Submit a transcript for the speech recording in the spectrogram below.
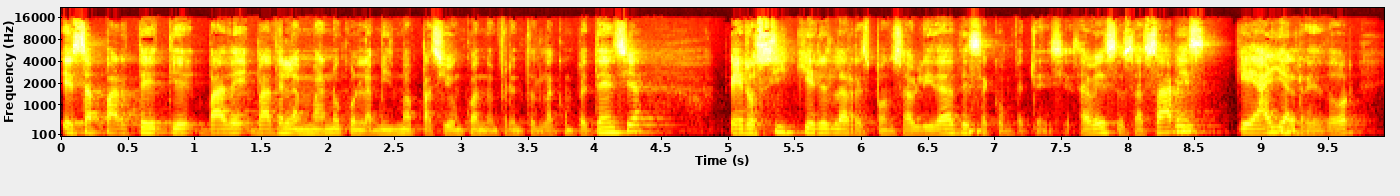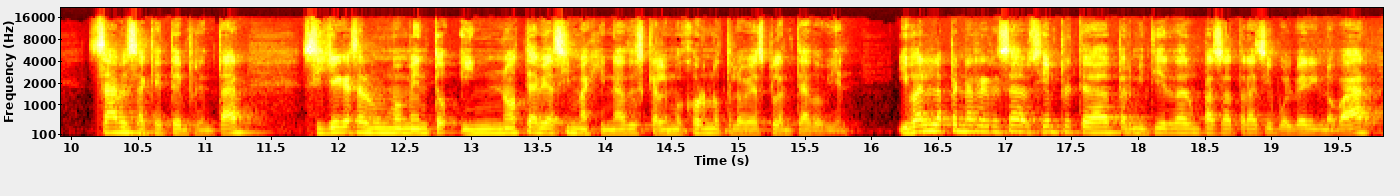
esa parte va de, va de la mano con la misma pasión cuando enfrentas la competencia, pero sí quieres la responsabilidad de esa competencia, ¿sabes? O sea, sabes qué hay alrededor, sabes a qué te enfrentar si llegas a algún momento y no te habías imaginado, es que a lo mejor no te lo habías planteado bien. Y vale la pena regresar, siempre te va a permitir dar un paso atrás y volver a innovar,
